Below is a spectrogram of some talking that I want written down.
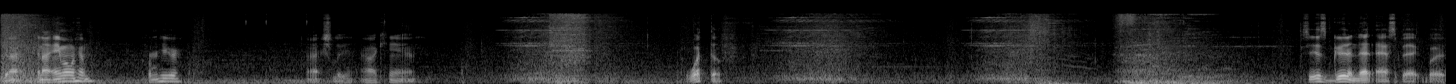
Can I can I aim on him from here? Actually, I can. What the See, it's good in that aspect, but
